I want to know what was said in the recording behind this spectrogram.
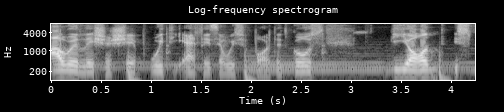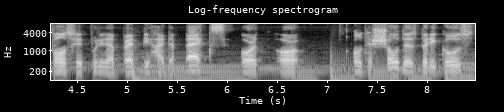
our relationship with the athletes that we support. It goes beyond sponsoring, putting a brand behind the backs or or on the shoulders, but it goes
